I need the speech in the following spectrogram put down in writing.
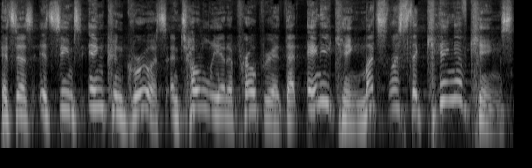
It says, It seems incongruous and totally inappropriate that any king, much less the king of kings,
